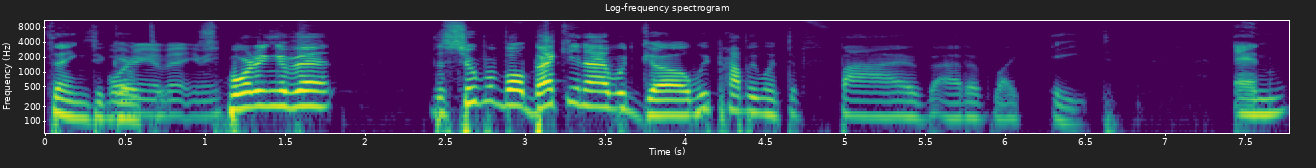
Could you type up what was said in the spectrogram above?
thing to Sporting go to. event? Sporting event. The Super Bowl. Becky and I would go. We probably went to five out of like eight, and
